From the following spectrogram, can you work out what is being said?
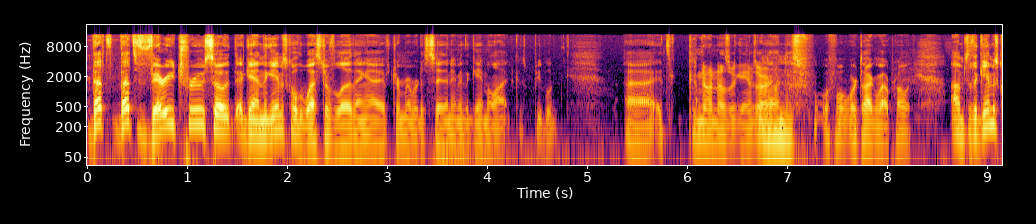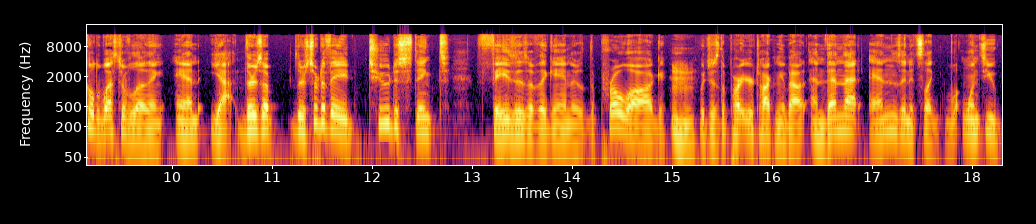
that's that's very true. So again, the game is called West of Loathing. I have to remember to say the name of the game a lot because people, uh, it's 'cause no one knows what games are. no one knows what we're talking about probably. Um, so the game is called West of Loathing, and yeah, there's a there's sort of a two distinct phases of the game. There's the prologue, Mhm. which is the part you're talking about, and then that ends, and it's like once you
